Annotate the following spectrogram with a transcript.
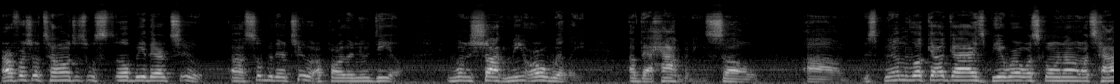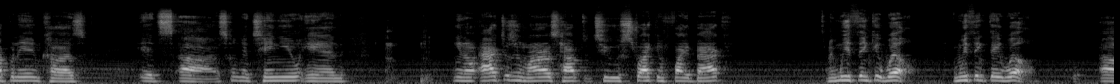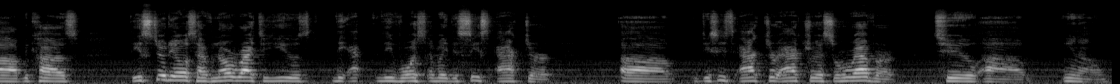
artificial intelligence will still be there too. Uh, be there too, a part of the new deal. It wouldn't shock me or Willie of that happening. So um, just be on the lookout, guys. Be aware of what's going on, what's happening, because it's uh, it's going to continue, and you know, actors and writers have to, to strike and fight back, and we think it will, and we think they will, uh, because these studios have no right to use the the voice of a deceased actor, uh, deceased actor, actress, or whoever to uh, you know,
